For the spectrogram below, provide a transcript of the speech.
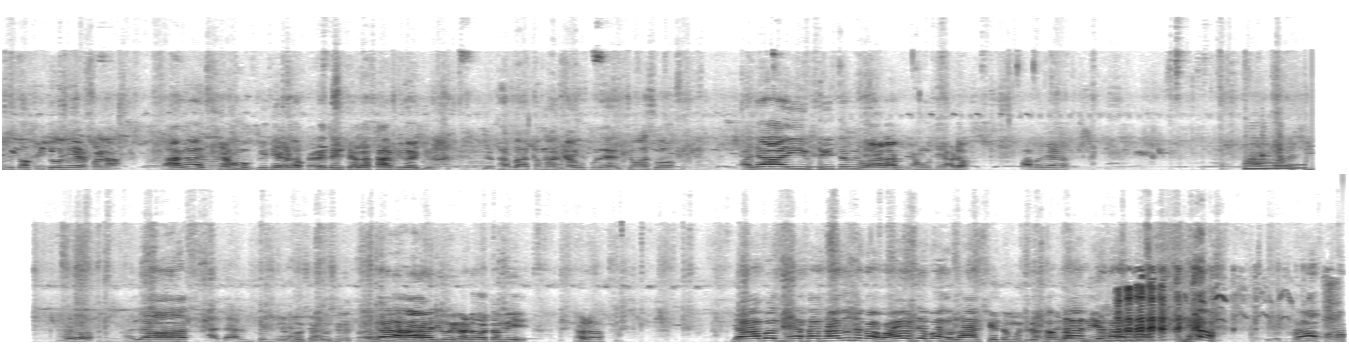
અમે તો કીધું છે પણ આગળ જ્યાં ઊભી છે હેડો ઘરે જઈને ચાલો સા પીવા ગયો. બેઠા બા તમારે જવું પડે ચો છો અલ્યા એ ઊભી તમે વાડા ભેહું છે હેડો. આપણે હેડો. હેડો. અલ્યા આ દારૂ છે ને કેટલું છે અલ્યા આ રહ્યું હેડો તમે. હેડો. લે આ બસ નેસા થાતું ને કા વાયર છે પાછો લાગશે તમને. અલ્યા નેસા થો અલ્યા પડો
